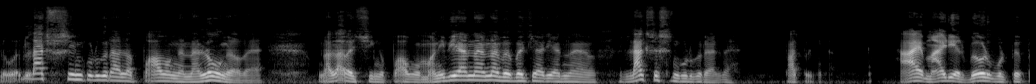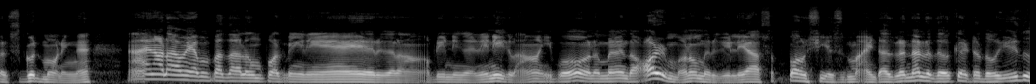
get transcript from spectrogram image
ரிலாக்ஸேஷன் கொடுக்குறாள். பாவங்க நல்லவங்க அவ. நல்லா வச்சுங்க பாவம். மனைவியா என்ன என்ன என்ன ரிலாக்ஸேஷன் கொடுக்குறாள் பார்த்துக்குங்க. Hi my dear beautiful peoples good மார்னிங்க என்னடா அவன் எப்போ பார்த்தாலும் பார்த்தீங்கன்னே இருக்கிறான் அப்படின்னு நீங்கள் நினைக்கலாம். இப்போது நம்ம இந்த ஆள் மனம் இருக்கு இல்லையா? சப்கான்ஷியஸ் மைண்ட் அதில் நல்லதோ கெட்டதோ எது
